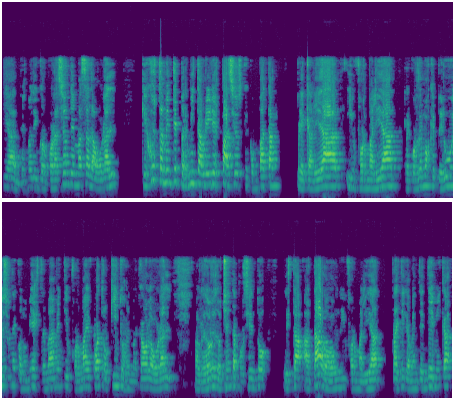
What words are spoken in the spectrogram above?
Y antes, ¿no? la incorporación de masa laboral que justamente permita abrir espacios que combatan precariedad, informalidad. Recordemos que Perú es una economía extremadamente informal, cuatro quintos del mercado laboral, alrededor del 80% está atado a una informalidad prácticamente endémica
